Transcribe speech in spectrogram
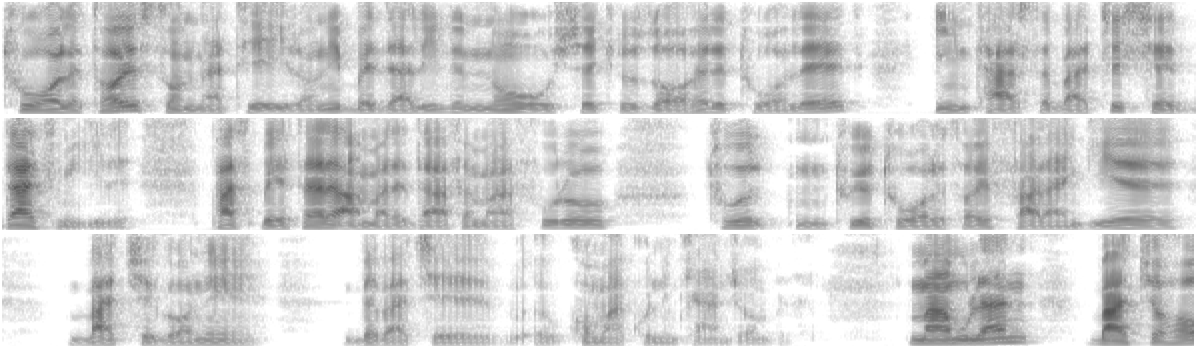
توالت های سنتی ایرانی به دلیل نوع و شکل و ظاهر توالت این ترس بچه شدت می‌گیره. پس بهتر عمل دفع مدفوع رو تو، توی توالت های فرنگی بچگانه به بچه کمک کنیم که انجام بده. معمولا بچه ها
